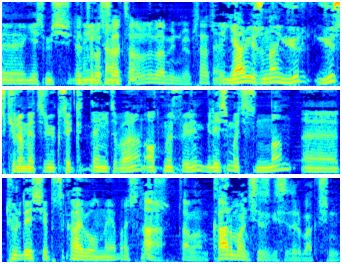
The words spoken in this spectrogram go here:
e, geçmiş. yine Heterosfer internetten. tanımını ben bilmiyorum. Sen E, söyle. Yeryüzünden yür- 100 kilometre yükseklikten itibaren atmosferin bileşim açısından e, türdeş yapısı kaybolmaya başlar. Ha tamam. Karman çizgisidir bak şimdi.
